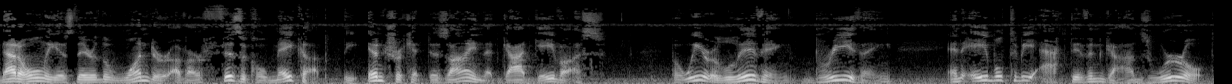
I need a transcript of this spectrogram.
Not only is there the wonder of our physical makeup, the intricate design that God gave us, but we are living, breathing, and able to be active in God's world.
